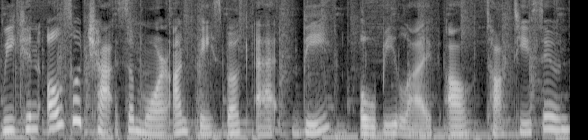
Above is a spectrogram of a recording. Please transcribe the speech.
We can also chat some more on Facebook at The OB Live. I'll talk to you soon.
